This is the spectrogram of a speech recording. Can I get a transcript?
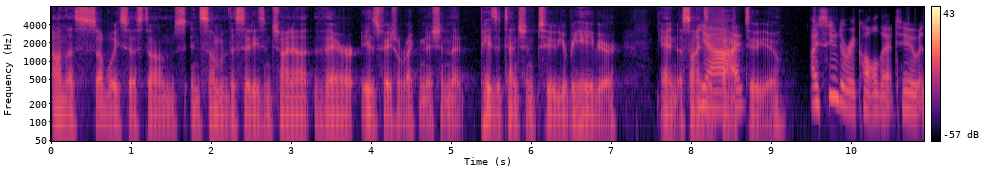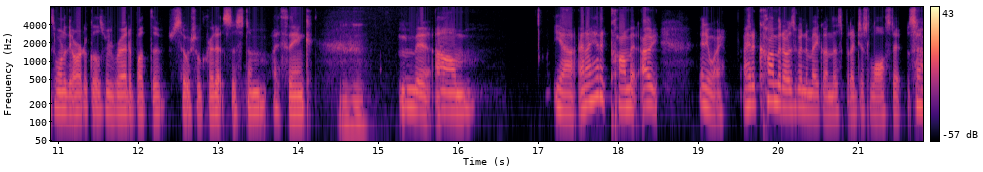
on the subway systems in some of the cities in China, there is facial recognition that pays attention to your behavior and assigns yeah, it back I, to you. I seem to recall that too. It's one of the articles we read about the social credit system. I think. Mm-hmm. Um, yeah, and I had a comment. I anyway, I had a comment I was going to make on this, but I just lost it. So.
